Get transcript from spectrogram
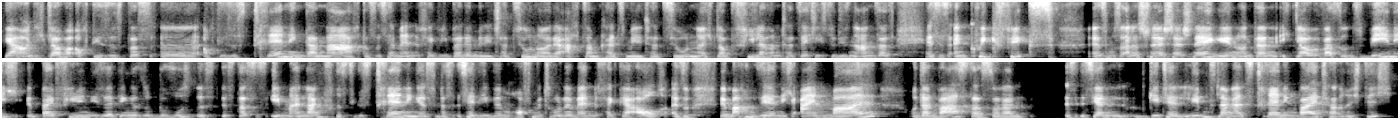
Ja, und ich glaube auch dieses, das, äh, auch dieses Training danach, das ist ja im Endeffekt wie bei der Meditation oder der Achtsamkeitsmeditation. Ne? Ich glaube, viele haben tatsächlich so diesen Ansatz, es ist ein Quick Fix, es muss alles schnell, schnell, schnell gehen. Und dann, ich glaube, was uns wenig bei vielen dieser Dinge so bewusst ist, ist, dass es eben ein langfristiges Training ist. Und das ist ja die Wim Hof Methode im Endeffekt ja auch. Also wir machen sie ja nicht einmal und dann war es das, sondern es ist ja, geht ja lebenslang als Training weiter, richtig?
